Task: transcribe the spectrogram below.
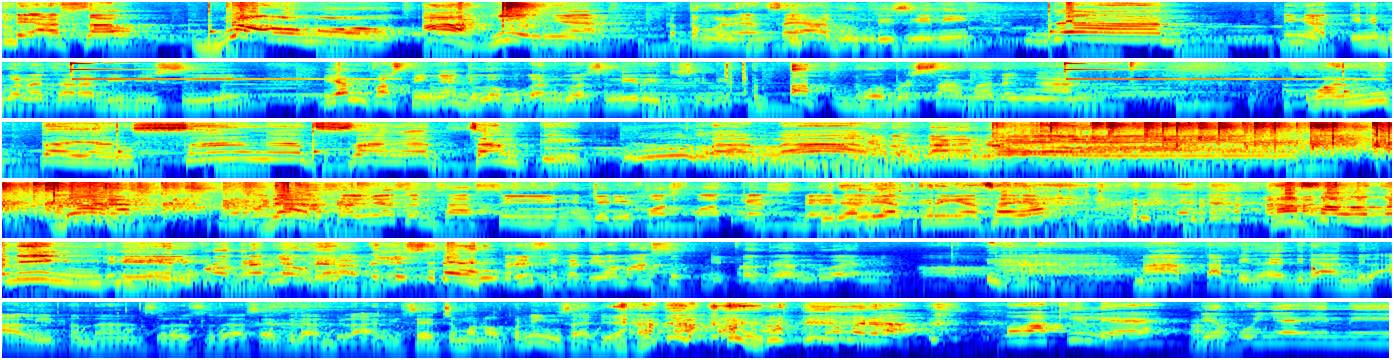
Sonde Asal Baomong. Akhirnya ketemu dengan saya Agung di sini dan ingat ini bukan acara BBC yang pastinya juga bukan gua sendiri di sini. Tetap gua bersama dengan wanita yang sangat-sangat cantik. Uh lala. Tepuk tangan dong. Dan Bagaimana dan rasanya sensasi menjadi host podcast BNN? tidak lihat keringat saya? Hafal opening. Ini, ini programnya udah habis, terus tiba-tiba masuk di program gua nih. Oh. Nah, Maaf, tapi saya tidak ambil alih, tenang, saudara-saudara. Saya tidak ambil alih. Saya cuma opening saja. Tunggu dong, mewakili ya. Dia punya ini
